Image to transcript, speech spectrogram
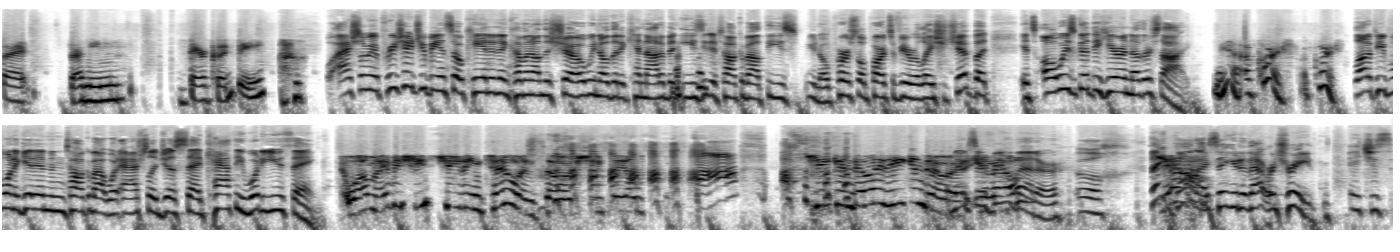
but I mean, there could be. Well, Ashley, we appreciate you being so candid and coming on the show. We know that it cannot have been easy to talk about these, you know, personal parts of your relationship, but it's always good to hear another side. Yeah, of course, of course. A lot of people want to get in and talk about what Ashley just said. Kathy, what do you think? Well, maybe she's cheating too, and so if she feels she can do it, he can do it. Makes you, you feel know? better. Ugh. Thank Yeah. God I sent you to that retreat. It just,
